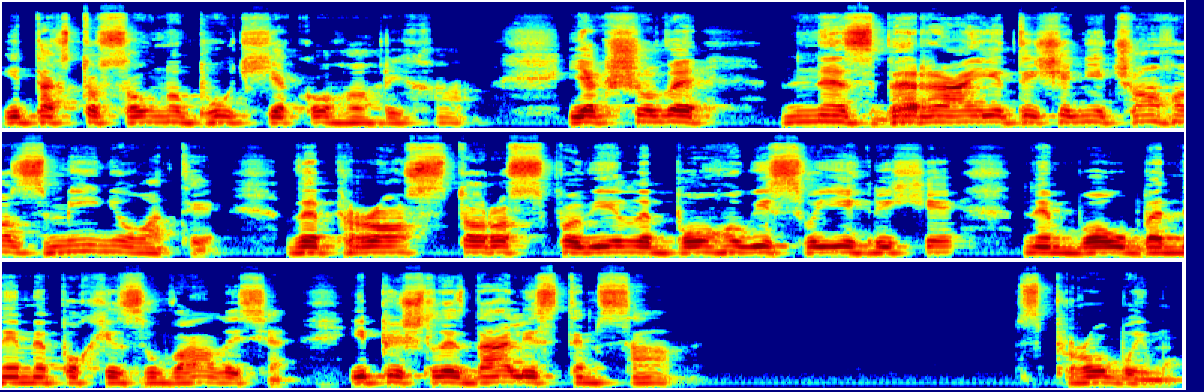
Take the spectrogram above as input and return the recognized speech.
І так стосовно будь-якого гріха. Якщо ви не збираєтеся нічого змінювати, ви просто розповіли Богові свої гріхи, не мов би ними похизувалися і пішли далі з тим самим. Спробуємо.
